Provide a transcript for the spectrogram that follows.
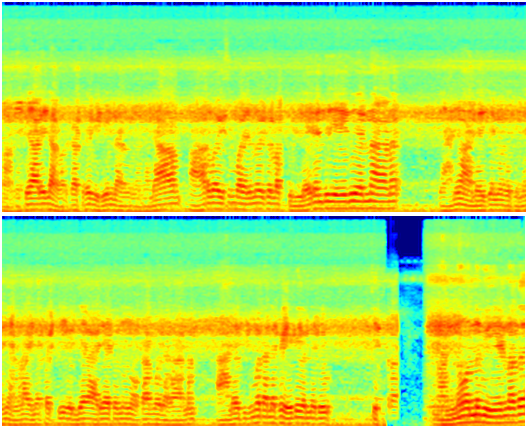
പറഞ്ഞിട്ട് കാര്യമില്ല അവർക്ക് അത്ര വിധി ഉണ്ടായിരുന്നു എല്ലാം ആറ് വയസ്സും പതിനൊന്ന് വയസ്സുള്ള പിള്ളേരെന്ത് ചെയ്തു എന്നാണ് ഞാനും ആലോചിക്കുന്നത്. പിന്നെ ഞങ്ങൾ അതിനെപ്പറ്റി വലിയ കാര്യമായിട്ടൊന്നും നോക്കാൻ പോയില്ല. കാരണം ആലോചിക്കുമ്പോൾ തന്നെ പേടി വന്നൊരു ചിത്രം. മണ്ണ് വന്ന് വീഴുന്നത്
